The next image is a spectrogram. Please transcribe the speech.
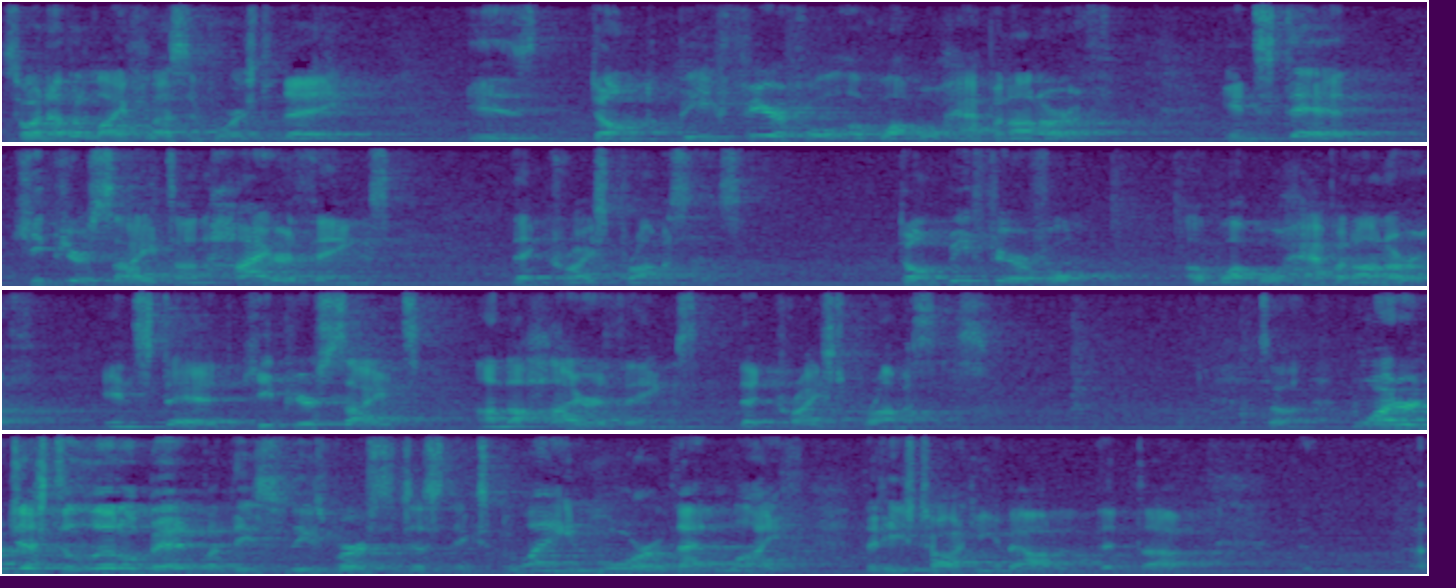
So another life lesson for us today is don't be fearful of what will happen on earth. Instead, keep your sights on higher things that Christ promises. Don't be fearful of what will happen on earth. Instead, keep your sights on the higher things that Christ promises. So wandered just a little bit, but these, these verses just explain more of that life that he's talking about, that, uh, uh,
